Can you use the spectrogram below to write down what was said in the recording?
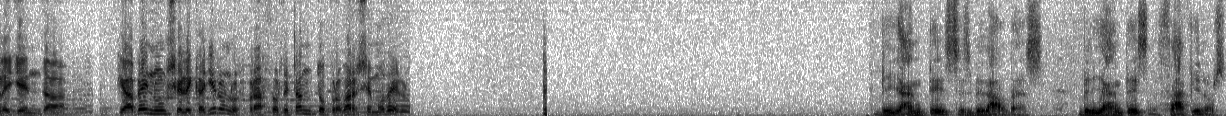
leyenda que a Venus se le cayeron los brazos de tanto probarse modelo. Brillantes esmeraldas, brillantes zafiros.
